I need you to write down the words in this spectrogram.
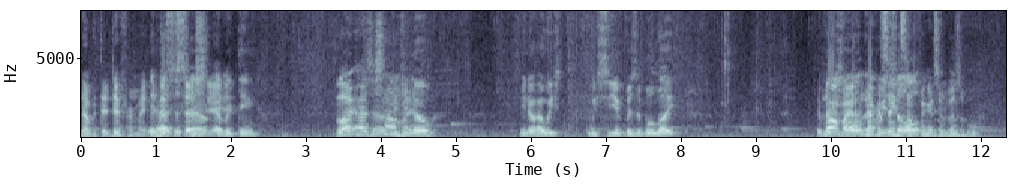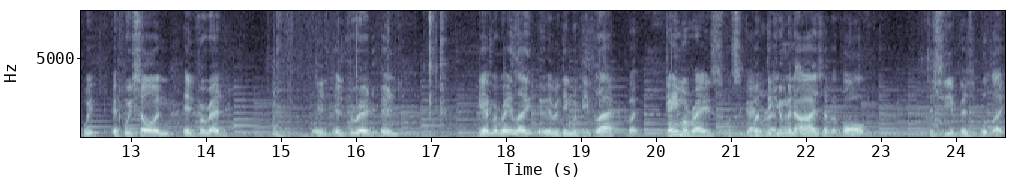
No, but they're different, mate. it They're has a sound. Everything Light has a sound, Did you know? You know how we we see invisible light? If No, saw- I've never seen saw- something that's invisible. We, if we saw an infrared, in infrared and gamma ray light, everything would be black. But Gamma rays. What's the gamma but the human eyes have evolved to see invisible light.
